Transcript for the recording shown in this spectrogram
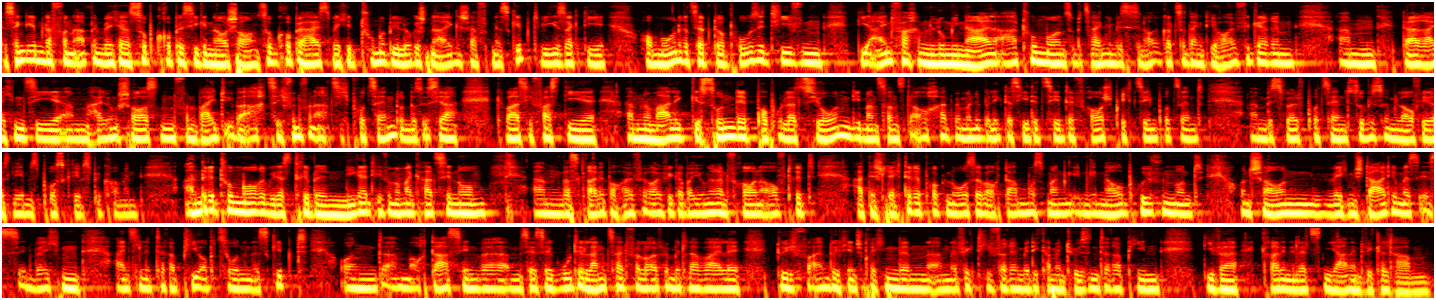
Das hängt eben davon ab, in welcher Subgruppe Sie genau schauen. Subgruppe heißt, welche tumorbiologischen Eigenschaften es gibt. Wie gesagt, die Hormonrezeptor-positiven, die einfachen Luminal-A-Tumoren, so bezeichnen wir sie, sind Gott sei Dank die häufigeren. Ähm, da erreichen Sie ähm, Heilungschancen von weit über 80, 85 Prozent. Und das ist ja quasi fast die ähm, normale gesunde Population, die man sonst auch hat, wenn man überlegt, dass jede zehnte Frau, sprich 10 Prozent ähm, bis 12 Prozent, sowieso im Laufe ihres Lebens Brustkrebs bekommen. Andere Tumore wie das triple-negative Mammakarzinom, ähm, was gerade bei häufig, häufiger bei jüngeren Frauen auftritt, hat eine schlechtere Prognose, aber auch da muss man eben genau prüfen und, und schauen, in welchem Stadium es ist, in welchen einzelnen Therapieoptionen es gibt. Und ähm, auch da sehen wir ähm, sehr, sehr gute Langzeitverläufe mittlerweile durch, vor allem durch die entsprechenden ähm, effektiveren medikamentösen Therapien, die wir gerade in den letzten Jahren entwickelt haben.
